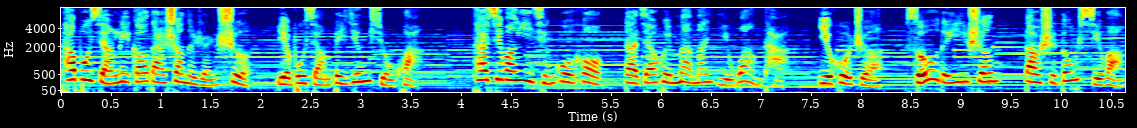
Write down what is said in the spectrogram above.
他不想立高大上的人设，也不想被英雄化。他希望疫情过后，大家会慢慢遗忘他，亦或者所有的医生倒是都希望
